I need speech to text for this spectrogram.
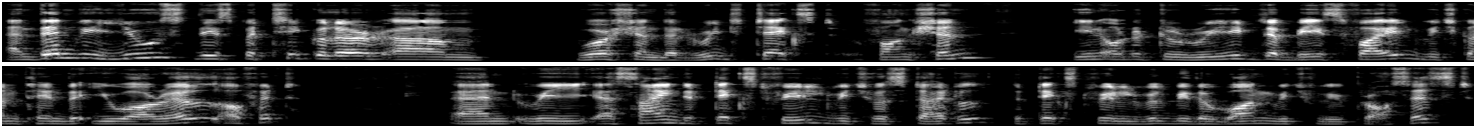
And then we used this particular um, version, the readtext function, in order to read the base file, which contained the URL of it. And we assigned a text field, which was title. The text field will be the one which we processed.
